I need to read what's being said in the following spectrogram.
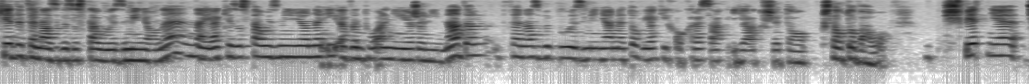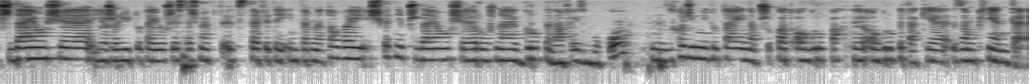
kiedy te nazwy zostały zmienione, na jakie zostały zmienione i ewentualnie, jeżeli nadal te nazwy były zmieniane, to w jakich okresach i jak się to kształtowało. Świetnie przydają się, jeżeli tutaj już jesteśmy w strefie tej internetowej, świetnie przydają się różne grupy na Facebooku. Chodzi mi tutaj na przykład o, grupach, o grupy takie zamknięte.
